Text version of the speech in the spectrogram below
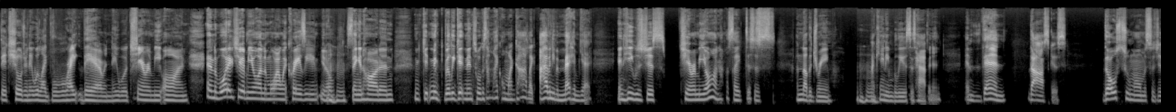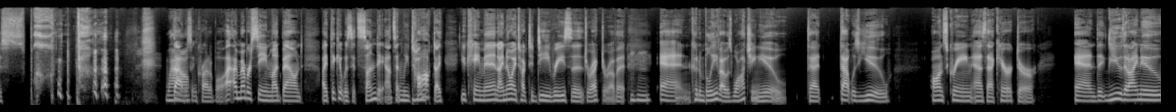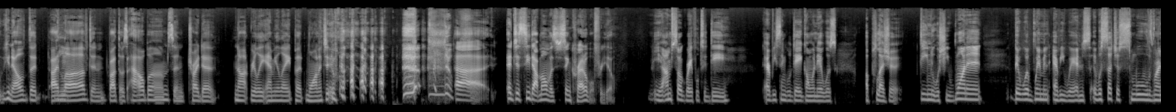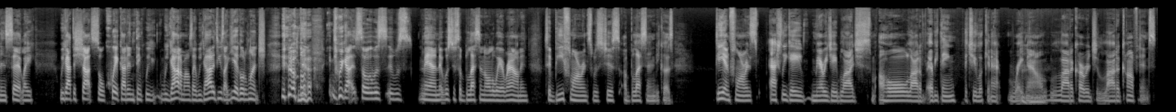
their children, they were like right there and they were cheering me on. And the more they cheered me on, the more I went crazy, you know, Mhm. singing harder and getting really getting into it. Cause I'm like, oh my God, like I haven't even met him yet. And he was just cheering me on. I was like, this is another dream. Mhm. I can't even believe this is happening. And then the Oscars. Those two moments are just wow. That was incredible. I, I remember seeing Mudbound. I think it was at Sundance, and we talked. I you came in. I know I talked to Dee Rees, the director of it, Mhm. and couldn't believe I was watching you. That that was you on screen as that character, and the you that I knew. You know that I Mhm. loved and bought those albums and tried to not really emulate, but wanted to. uh, and to see that moment was just incredible for you. Yeah, I'm so grateful to Dee. Every single day going there was a pleasure. Dee knew what she wanted. There were women everywhere, and it was such a smooth running set. Like we got the shots so quick, I didn't think we we got them. I was like, "We got it." He's like, "Yeah, go to lunch." You know, Yeah. we got it. So it was it was man, it was just a blessing all the way around. And to be Florence was just a blessing because Dee and Florence actually gave Mary J. Blige a whole lot of everything that you're looking at right mm-hmm. now. A lot of courage, a lot of confidence.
